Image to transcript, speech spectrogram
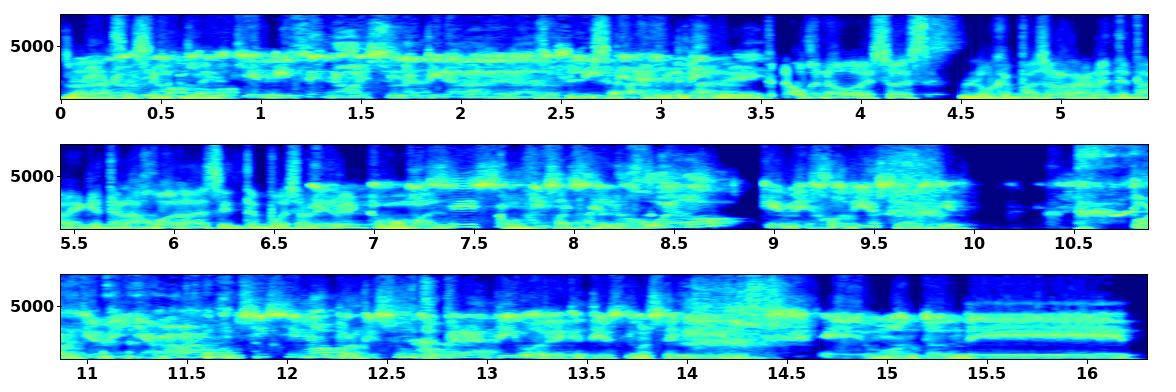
Lo no, como quien dice, no, es una tirada de dados, literalmente. pero bueno, eso es lo que pasó realmente también, que te la juegas y te puede salir bien como mal. Ese es, el juego que me jodió Sergio porque me llamaba muchísimo, porque es un cooperativo de que tienes que conseguir eh, un montón de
